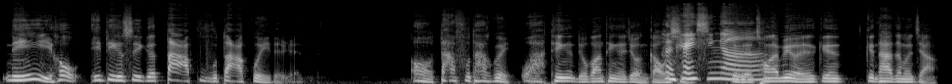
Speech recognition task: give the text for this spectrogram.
你以后一定是一个大富大贵的人。哦，大富大贵哇！听刘邦听了就很高兴，很开心啊，对不对？从来没有人跟跟他这么讲，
